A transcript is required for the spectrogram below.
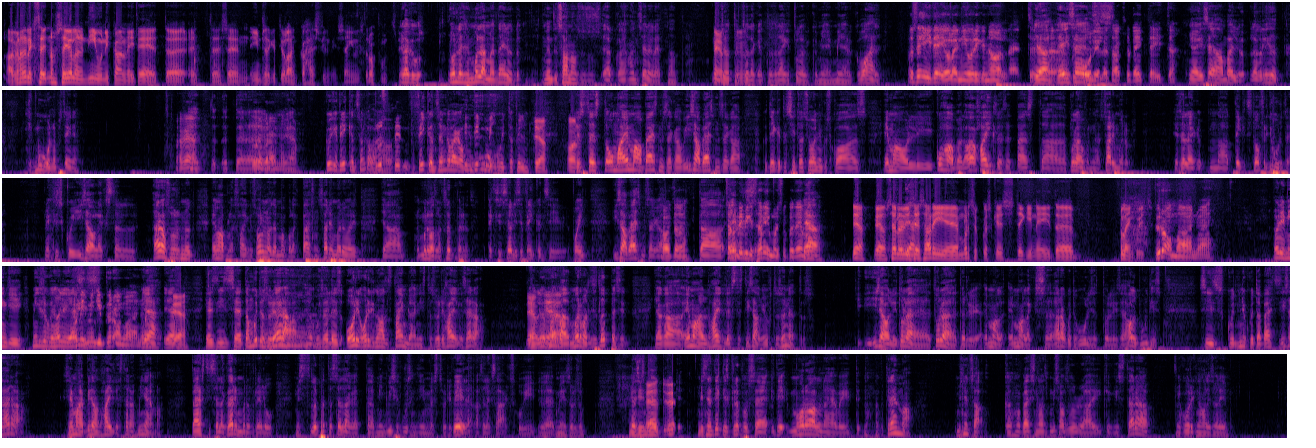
aga no õnneks see, noh, see ei ole nüüd nii unikaalne idee, et, et see on ilmselgelt ei ole ainult kahes filmis, see on kindlasti rohkemates aga olles siin mõlemaid näinud, nende sarnasus jääb ka ainult sellele, et nad seotud sellega, et nad räägivad tuleviku ja mine- mineviku vahel no see idee ei ole nii originaalne, et Jaa, äh, ei, see- koolile saaks seda ette heita. ja ei, seda on palju, aga lihtsalt kõik muu on hoopis teine. väga hea. et Suurepärane. kuigi Freakens on ka väga Freakens on ka väga filmi- huvitav film. sest, sest oma ema päästmisega või isa päästmisega ta tekitas situatsiooni, kus kohas ema oli kohapeal ha- haiglas, et päästa tulevane sarimõrvar. ja sellega nad tekitasid ohvrid juurde. Ehk siis, kui isa oleks tal ära surnud, ema poleks haiglas olnud, ema poleks päästnud sarimõrvarit ja mõrvad oleks lõppenud. ehk siis see oli see frequency point. isa päästmisega oota, ta seal oli mingi sarimõrtsuka teema. ja, ja seal oli Jah. see sari eh, kes tegi neid äh, põlenguid. büromaan või? oli mingi, mingisugune oli jah oli mingi büromaan või? jah, jah Jah., ja siis eh, ta muidu suri ära nagu selles ori-, originaalses timeline'is ta suri haiglas ära. ja Jah. Jaa. mõrvad, mõrvad lihtsalt lõppesid ja ka ema ei olnud haiglas, sest isaga juhtus õnnetus. isa oli tule, tuletõrjuja, ema, ema läks ära, kui ta kuulis, et oli see halb uudis. siis, kui nüüd, kui ta päästis isa ära, siis ema ei pidanud haiglast ära minema. päästis sellega sarimõrvari elu, mis lõpetas sellega, et mingi viiskümmend, kuuskümmend inimest suri veel ära selleks ajaks, kui see mees oli surnud. ja siis need siis neil tekkiski lõpuks see moraalne või noh, nagu dilemma, mis nüüd saab, kas ma peaksin laskma isal surra ikkagist ära, nagu originaalis oli,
